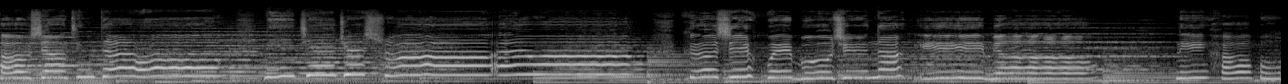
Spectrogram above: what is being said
好想听到你坚决说，可惜回不去那一秒，你好不好？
